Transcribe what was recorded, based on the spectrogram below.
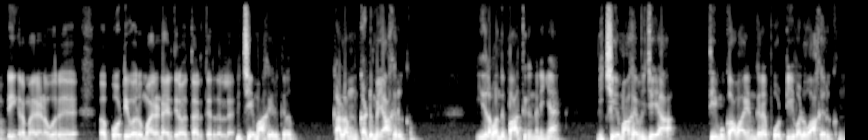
அப்படிங்கிற மாதிரியான ஒரு போட்டி வருமா ரெண்டாயிரத்தி இருபத்தாறு தேர்தலில்? நிச்சயமாக இருக்கிறது. களம் கடுமையாக இருக்கும். இதில் வந்து பார்த்துக்கங்க நீங்கள் நிச்சயமாக விஜயா திமுகவா என்கிற போட்டி வலுவாக இருக்கும்.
